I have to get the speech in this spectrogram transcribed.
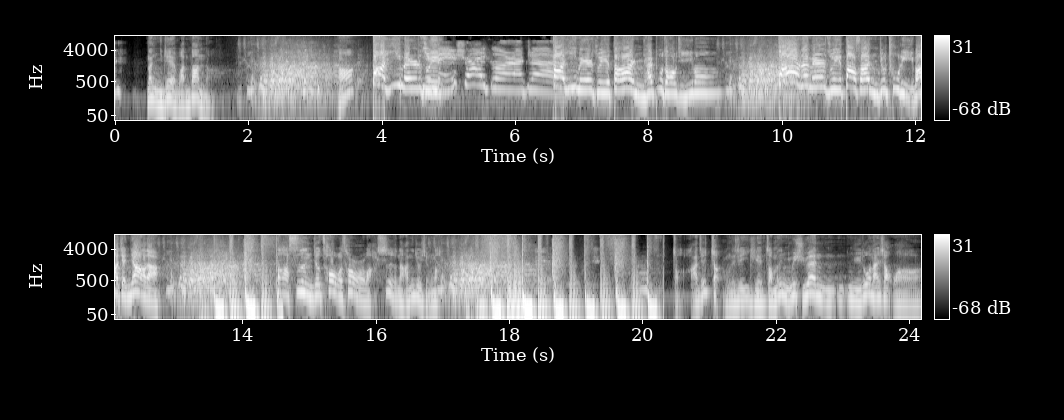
那你这也完蛋呐！啊，大一没人你追，没帅哥啊？这大一没人追，大二你还不着急吗？大二再没人追，大三你就处理吧，减价的。大四你就凑合凑合吧，是个男的就行了。咋这整的？这一天怎么的？你们学院女多男少啊？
